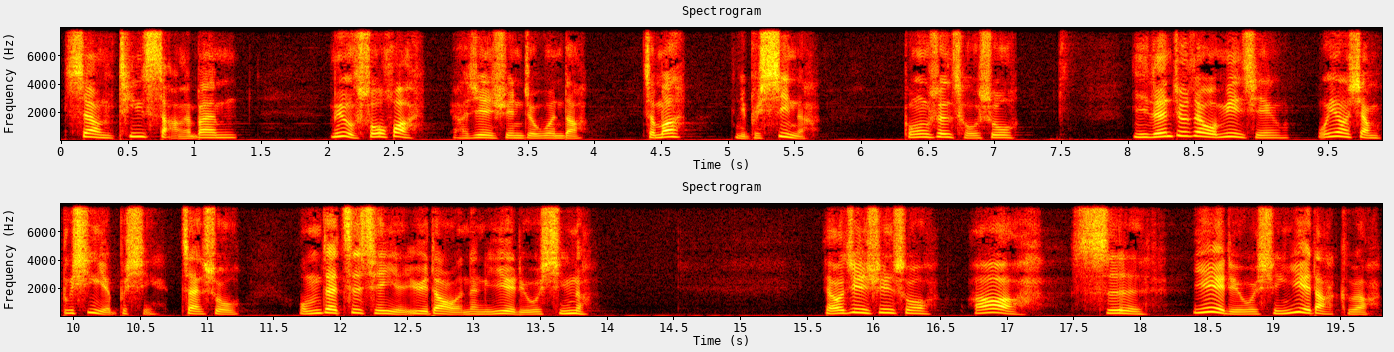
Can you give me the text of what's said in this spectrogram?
像听傻了般，没有说话。姚建勋就问道：“怎么，你不信啊？”公孙仇说：“你人就在我面前，我要想不信也不行。再说，我们在之前也遇到了那个叶流星了。”姚建勋说：“啊，是叶流星，叶大哥啊！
